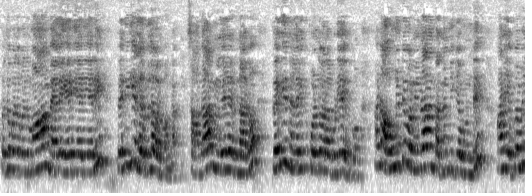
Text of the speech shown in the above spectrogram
கொஞ்சம் கொஞ்சம் கொஞ்சமா மேலே ஏறி ஏறி ஏறி பெரிய லெவலில் வருவாங்க. சாதாரண நிலையில இருந்தாலும் பெரிய நிலைக்கு கொண்டு வரக்கூடிய இருக்கும். ஆனால் அவங்கள்ட்ட ஒரு நிதானம் தன்னம்பிக்கை உண்டு. ஆனால் எப்பவுமே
